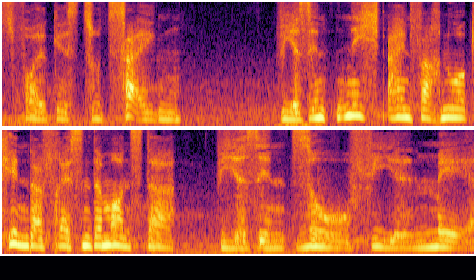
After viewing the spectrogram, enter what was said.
Meines Volkes zu zeigen. Wir sind nicht einfach nur kinderfressende Monster. Wir sind so viel mehr.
